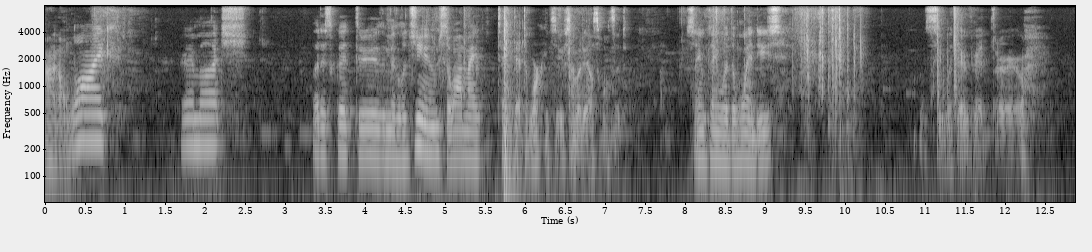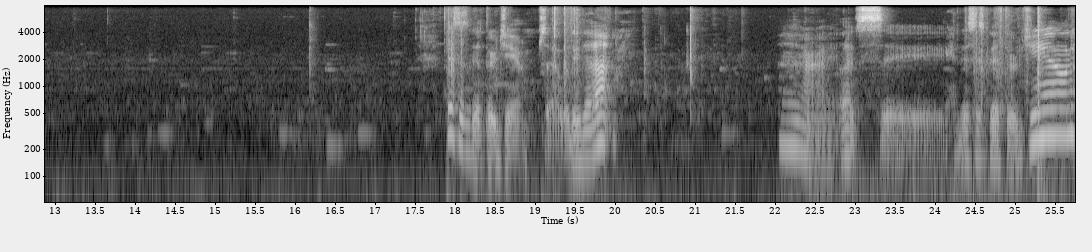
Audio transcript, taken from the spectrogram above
I don't like very much. But it's good through the middle of June, so I may take that to work and see if somebody else wants it. Same thing with the Wendy's. Let's see what they're good through. This is good through June, so we'll do that. Alright, let's see. This is good through June.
